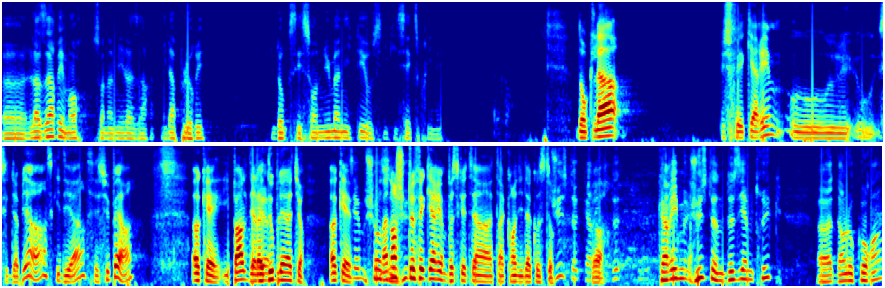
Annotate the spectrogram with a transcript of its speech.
euh, Lazare est mort, son ami Lazare. Il a pleuré. Donc c'est son humanité aussi qui s'est exprimée. Donc là, je fais Karim, ou, ou- c'est déjà bien hein, ce qu'il dit, hein, c'est super. hein. ok, il parle de la Et, euh, double nature. Ok, chose, maintenant je te fais Karim parce que tu es, un candidat costaud. Juste, Karim, juste un deuxième truc. Euh, dans le Coran,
